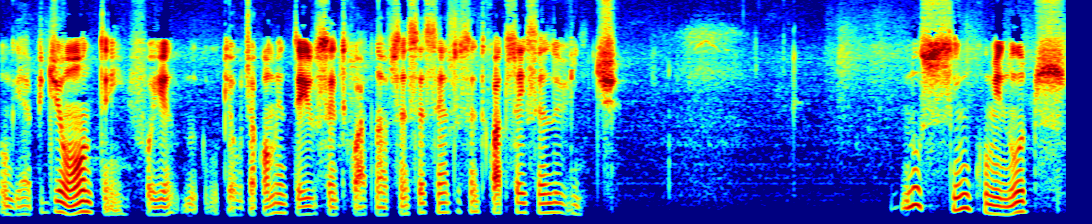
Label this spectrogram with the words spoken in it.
O gap de ontem foi o que eu já comentei, o 104.960 e o 104.620. Nos 5 minutos,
